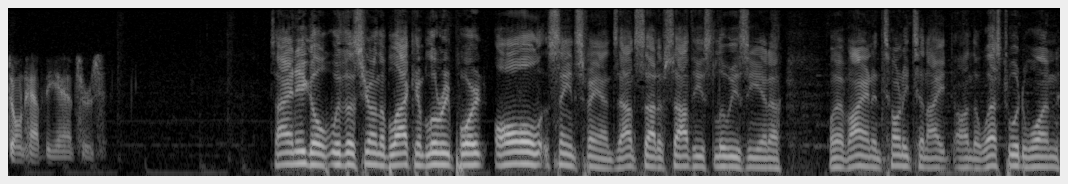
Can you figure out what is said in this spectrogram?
don't have the answers? Ian Eagle with us here on the Black and Blue Report. All Saints fans outside of Southeast Louisiana. We'll have Ian and Tony tonight on the Westwood One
